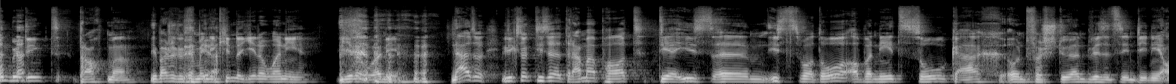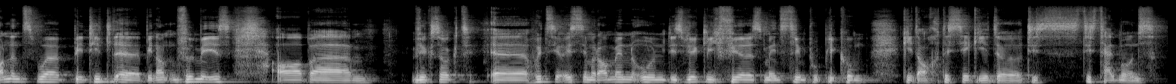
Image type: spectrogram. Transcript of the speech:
unbedingt braucht man. Ich habe auch schon gesagt, meine ja. Kinder, jeder eine. Jeder eine. Na also, wie gesagt, dieser Drama-Part, der ist, ähm, ist zwar da, aber nicht so gach und verstörend, wie es jetzt in den anderen zwei betitel, äh, benannten Filmen ist. Aber ähm, wie gesagt, äh, holt sich alles im Rahmen und ist wirklich für das Mainstream-Publikum gedacht. Das sehe ich da, das, das teilen wir uns.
